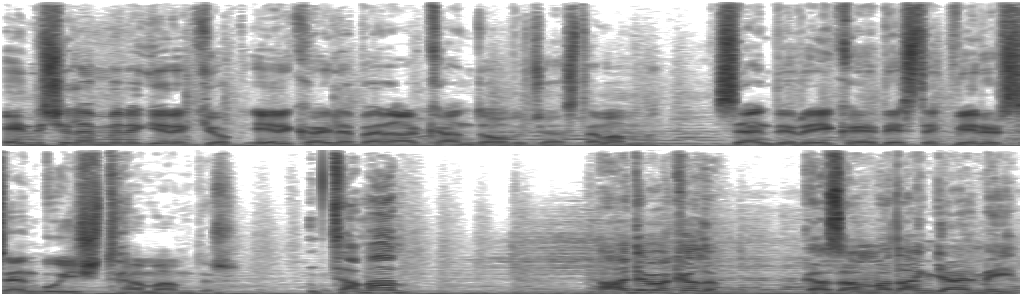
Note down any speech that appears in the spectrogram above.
Endişelenmene gerek yok. Erika ile ben arkanda olacağız tamam mı? Sen de Reika'ya destek verirsen bu iş tamamdır. Tamam. Hadi bakalım. Kazanmadan gelmeyin.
